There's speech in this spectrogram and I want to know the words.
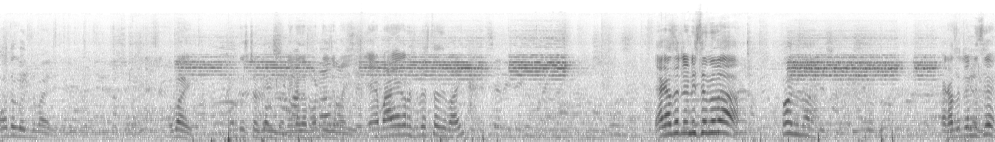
কত করতে বাইরে ও ভাই পঞ্চাশটা কম দেন এক হাজার পঞ্চাশ ভাই। ভাই এগারোশো ব্যস্ত আছে ভাই। এক হাজারটা নিচ্ছেন দাদা? ও দাদা এক হাজারটা নিচ্ছেন?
